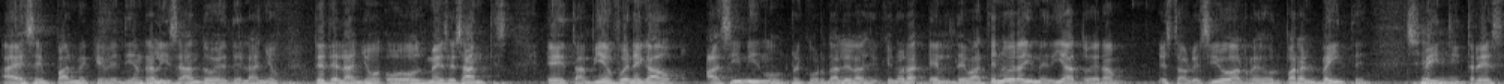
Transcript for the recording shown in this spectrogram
a ese empalme que venían realizando desde el año, desde el año o dos meses antes. Eh, también fue negado, asimismo, recordarle que no era, el debate no era inmediato, era establecido alrededor para el 20, 23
